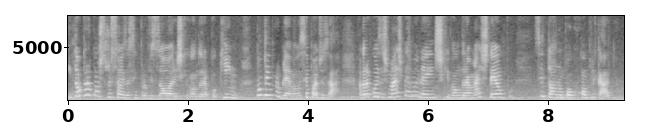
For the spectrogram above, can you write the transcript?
Então, para construções assim provisórias, que vão durar pouquinho, não tem problema, você pode usar. Agora, coisas mais permanentes, que vão durar mais tempo, se torna um pouco complicado.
